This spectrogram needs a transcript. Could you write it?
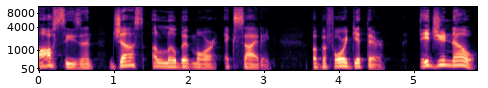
offseason just a little bit more exciting? But before we get there, did you know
